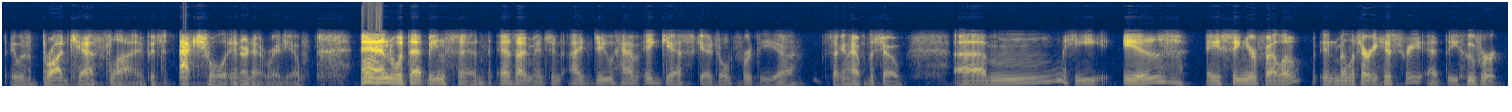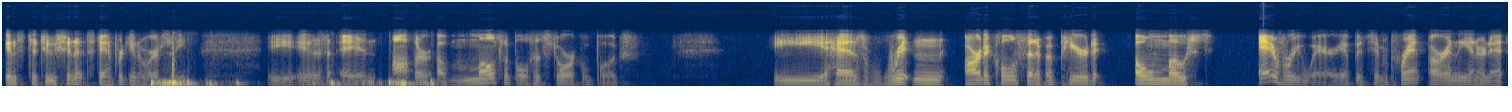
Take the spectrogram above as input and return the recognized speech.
it was broadcast live. It's actual internet radio. And with that being said, as I mentioned, I do have a guest scheduled for the uh, second half of the show. Um, he is a senior fellow in military history at the Hoover Institution at Stanford University. He is an author of multiple historical books. He has written articles that have appeared almost everywhere, if it's in print or in the internet,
